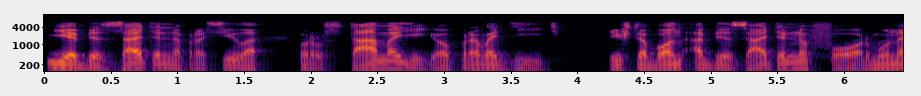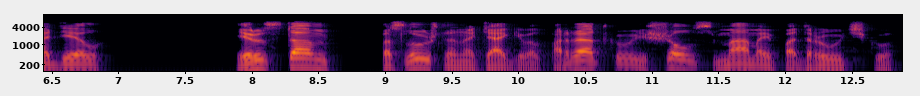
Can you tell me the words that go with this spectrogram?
и обязательно просила Рустама ее проводить, и чтобы он обязательно форму надел. И Рустам послушно натягивал парадку и шел с мамой под ручку,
